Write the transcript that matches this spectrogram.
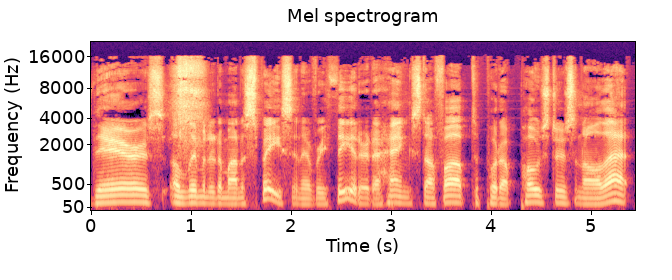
There's a limited amount of space in every theater to hang stuff up, to put up posters and all that.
